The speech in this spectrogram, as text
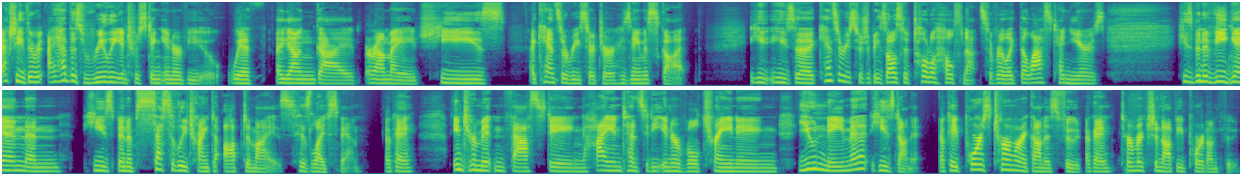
actually, there, I had this really interesting interview with a young guy around my age. He's a cancer researcher. His name is Scott. He, he's a cancer researcher, but he's also a total health nut. So for like the last 10 years, he's been a vegan and he's been obsessively trying to optimize his lifespan. Okay. Intermittent fasting, high intensity interval training, you name it, he's done it. Okay. Pours turmeric on his food. Okay. Turmeric should not be poured on food.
